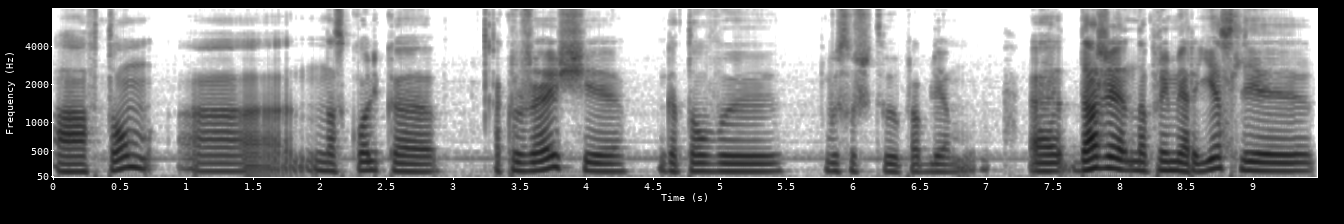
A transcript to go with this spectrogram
а в том, а, насколько окружающие готовы выслушать твою проблему. Э, даже, например, если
